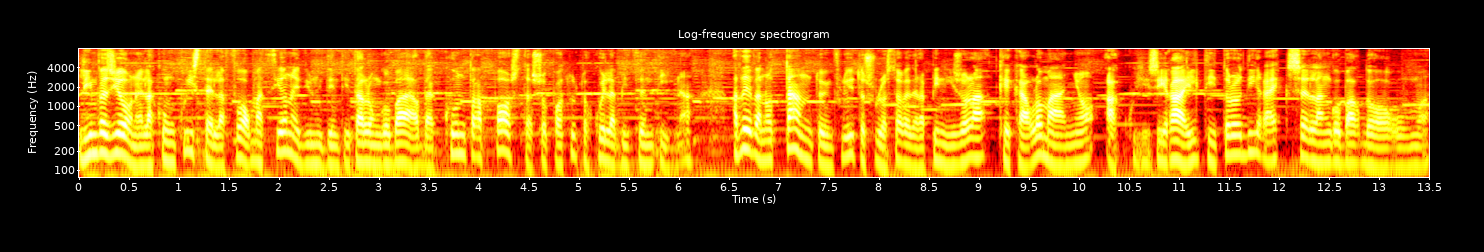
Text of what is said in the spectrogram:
L'invasione, la conquista e la formazione di un'identità longobarda contrapposta soprattutto a quella bizantina avevano tanto influito sulla storia della penisola che Carlo Magno acquisirà il titolo di Rex Langobardorum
